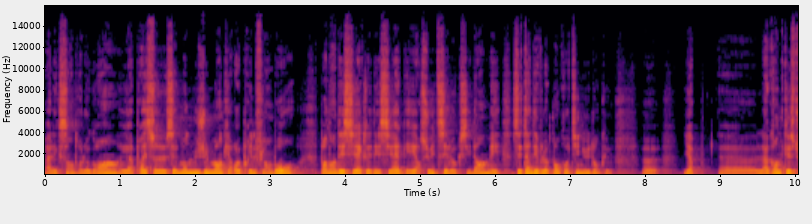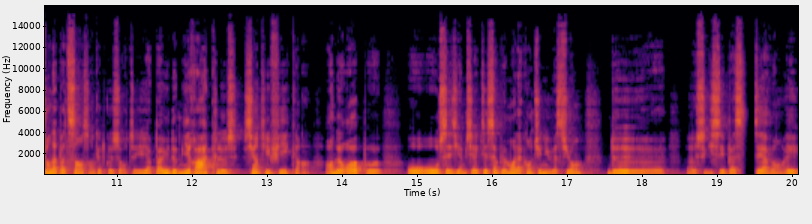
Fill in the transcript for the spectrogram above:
Alexandre le Grand, et après c'est le monde musulman qui a repris le flambeau pendant des siècles et des siècles, et ensuite c'est l'Occident, mais c'est un développement continu. Donc euh, euh, la grande question n'a pas de sens en quelque sorte. Il n'y a pas eu de miracle scientifique en, Europe euh, au XVIe siècle, c'est simplement la continuation de euh, ce qui s'est passé avant. Il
